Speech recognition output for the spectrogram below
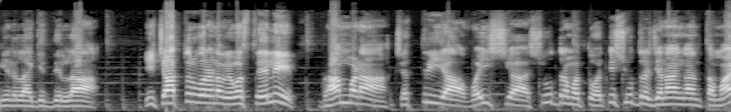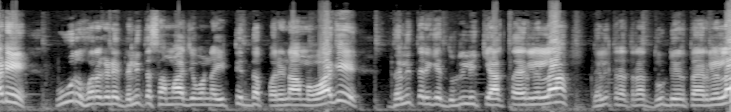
ನೀಡಲಾಗಿದ್ದಿಲ್ಲ. ಈ ಚಾತುರ್ವರ್ಣ ವ್ಯವಸ್ಥೆಯಲ್ಲಿ ಬ್ರಾಹ್ಮಣ, ಕ್ಷತ್ರಿಯ, ವೈಶ್ಯ, ಶೂದ್ರ ಮತ್ತು ಅತಿಶೂದ್ರ ಜನಾಂಗ ಅಂತ ಮಾಡಿ ಊರು ಹೊರಗಡೆ ದಲಿತ ಸಮಾಜವನ್ನು ಇಟ್ಟಿದ್ದ ಪರಿಣಾಮವಾಗಿ ದಲಿತರಿಗೆ ದುಡಿಲಿಕ್ಕೆ ಆಗ್ತಾ ಇರಲಿಲ್ಲ, ದಲಿತರ ಹತ್ರ ದುಡ್ಡು ಇರ್ತಾ ಇರಲಿಲ್ಲ,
